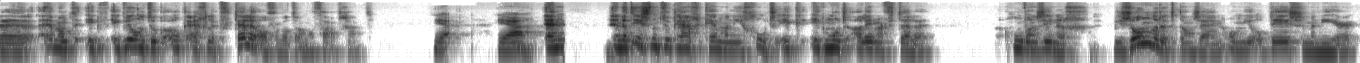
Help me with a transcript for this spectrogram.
Uh, want ik, ik wil natuurlijk ook eigenlijk vertellen over wat allemaal fout gaat. Ja, ja. En en dat is natuurlijk eigenlijk helemaal niet goed. Ik, ik moet alleen maar vertellen hoe waanzinnig bijzonder het kan zijn om je op deze manier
